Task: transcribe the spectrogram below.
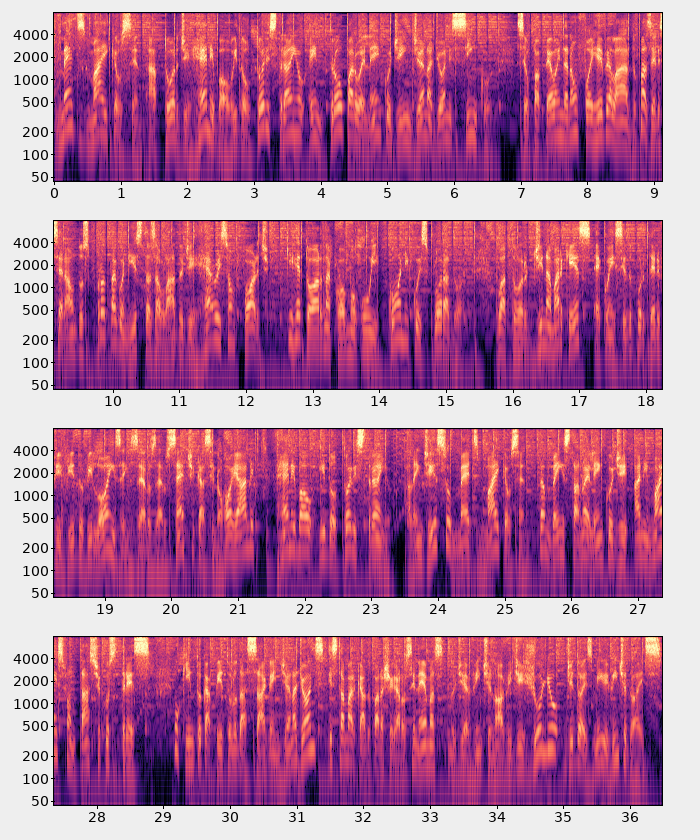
Mads Mikkelsen, ator de Hannibal e Doutor Estranho, entrou para o elenco de Indiana Jones 5. Seu papel ainda não foi revelado, mas ele será um dos protagonistas ao lado de Harrison Ford, que retorna como o icônico explorador. O ator dinamarquês é conhecido por ter vivido vilões em 007, Cassino Royale, Hannibal e Doutor Estranho. Além disso, Mads Mikkelsen também está no elenco de Animais Fantásticos 3. O quinto capítulo da saga Indiana Jones está marcado para chegar aos cinemas no dia 29 de julho de 2022.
